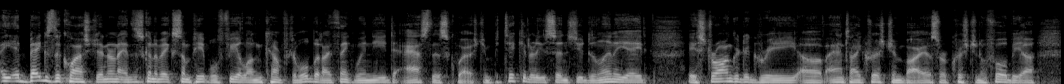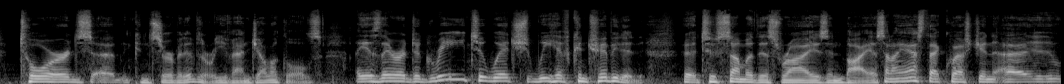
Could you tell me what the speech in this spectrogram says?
it begs the question, and this is going to make some people feel uncomfortable, but I think we need to ask this question, particularly since you delineate a stronger degree of anti Christian bias or Christianophobia towards uh, conservatives or evangelicals. Is there a degree to which we have contributed uh, to some of this rise in bias? And I ask that question. Uh,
